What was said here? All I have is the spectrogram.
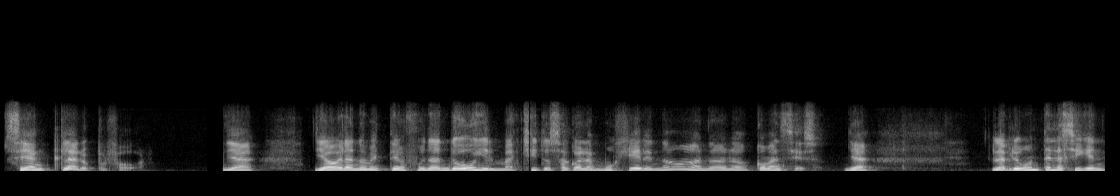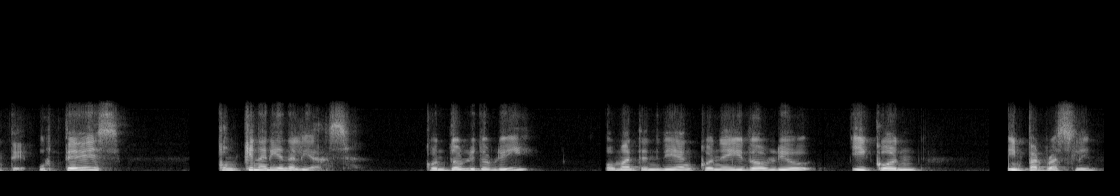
Sean claros, por favor. ¿Ya? Y ahora no me estén fundando, uy, el machito sacó a las mujeres. No, no, no, cómanse eso. ¿Ya? La pregunta es la siguiente. ¿Ustedes con quién harían alianza? ¿Con WWE o mantendrían con AEW y con Impact Wrestling?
